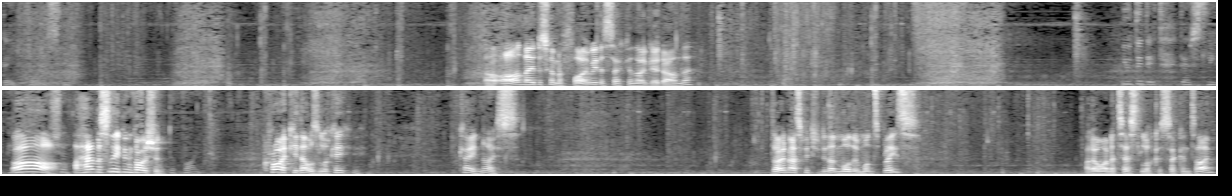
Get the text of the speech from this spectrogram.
they'd fall asleep. Uh, aren't they just going to fight me the second I go down there? You did it. They're sleeping. Should I have a sleeping potion. Crikey, that was lucky. Okay, nice. Don't ask me to do that more than once, please. I don't want to test luck a second time.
